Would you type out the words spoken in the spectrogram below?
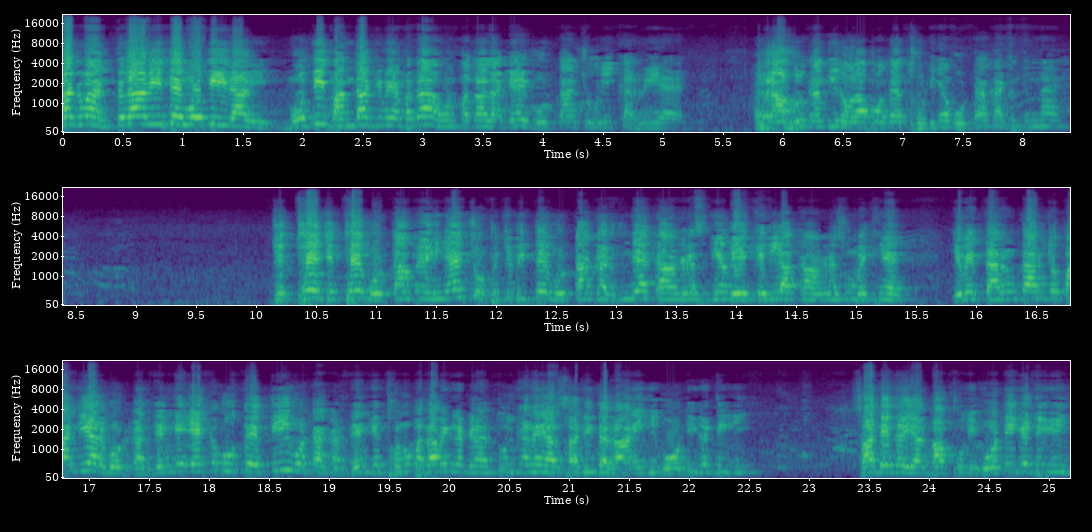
ਭਗਵੰਤ ਦਾ ਵੀ ਤੇ ਮੋਦੀ ਦਾ ਵੀ। ਮੋਦੀ ਬੰਦਾ ਕਿਵੇਂ ਪਤਾ? ਹੁਣ ਪਤਾ ਲੱਗ ਗਿਆ ਇਹ ਵੋਟਾਂ ਚੋਰੀ ਕਰ ਰਿਹਾ ਹੈ। ਰਾਹੁਲ ਗਾਂਧੀ ਰੌਲਾ ਪਾਉਂਦਾ ਹੈ, ਤੁਹਾਡੀਆਂ ਵੋਟਾਂ ਕੱਟ ਦਿੰਦਾ ਹੈ। ਜਿੱਥੇ ਜਿੱਥੇ ਵੋਟਾਂ ਪੈਣੀਆਂ ਚੁੱਪ ਚਪੀਤੇ ਵੋਟਾਂ ਕੱਟ ਦਿੰਦੇ ਆ। ਕਾਂਗਰਸ ਦੀਆਂ ਵੇਖ ਕੇ ਵੀ ਆ ਕਾਂਗਰਸ ਨੂੰ ਬੈਠੀਆਂ ਜਿਵੇਂ ਤਰਨ ਤਾਰਨ ਜੋ 5000 ਵੋਟ ਕੱਟ ਦੇਣਗੇ ਇੱਕ ਬੂਥ ਤੇ 30 ਵੋਟਾਂ ਕੱਟ ਦੇਣਗੇ। ਤੁਹਾਨੂੰ ਪਤਾ ਵੀ ਨਹੀਂ ਲੱਗਣਾ ਤੂੰ ਕਹਿੰਦਾ ਯਾਰ ਸਾਡੀ ਤਾਂ ਰਾਣੀ ਦੀ ਵੋਟ ਹੀ ਕੱਟੀ ਗਈ। ਸਾਡੇ ਤਾਂ ਯਾਰ ਬਾਪੂ ਦੀ ਵੋਟ ਹੀ ਕੱਟੀ ਗਈ।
